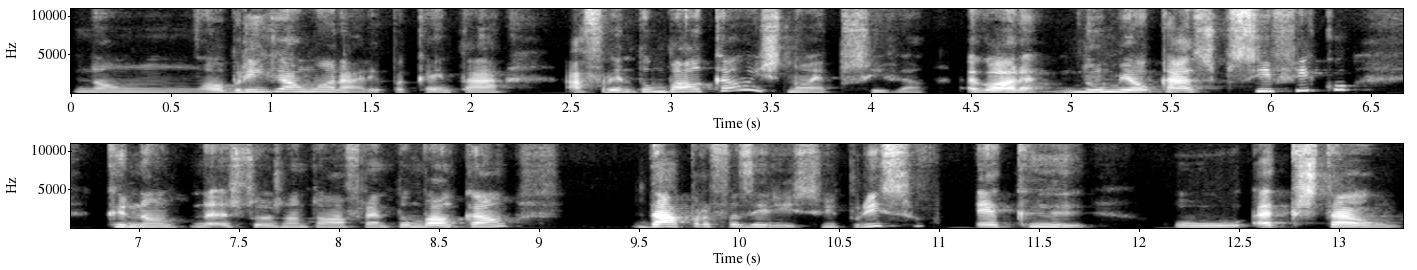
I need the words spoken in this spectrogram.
não obriga a um horário. Para quem está à frente de um balcão, isto não é possível. Agora, no meu caso específico, que não, as pessoas não estão à frente de um balcão, dá para fazer isso. E por isso é que o, a questão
